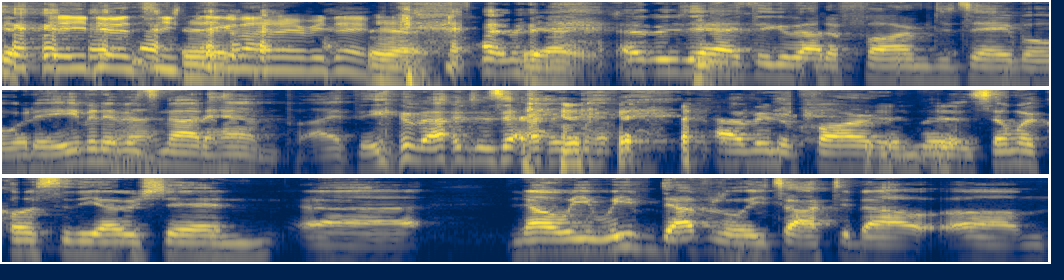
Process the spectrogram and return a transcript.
yeah, you do. You think about it every day. Yeah. Every, yeah. every day I think about a farm to table. Even if yeah. it's not hemp, I think about just having, having a farm and live somewhere close to the ocean. Uh, no, we, we've definitely talked about um,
